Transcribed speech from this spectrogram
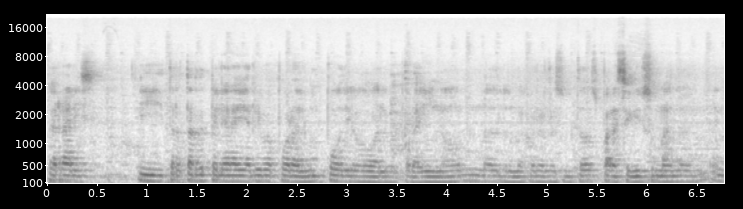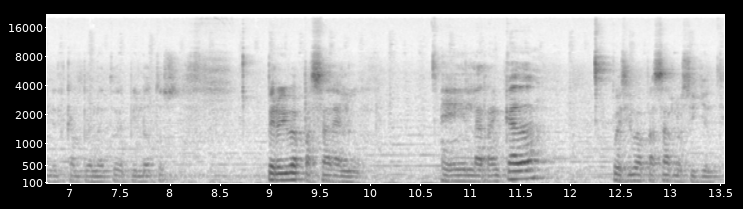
Ferraris y tratar de pelear ahí arriba por algún podio o algo por ahí, ¿no? Uno de los mejores resultados para seguir sumando en, el campeonato de pilotos. Pero iba a pasar algo. En la arrancada, pues iba a pasar lo siguiente.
